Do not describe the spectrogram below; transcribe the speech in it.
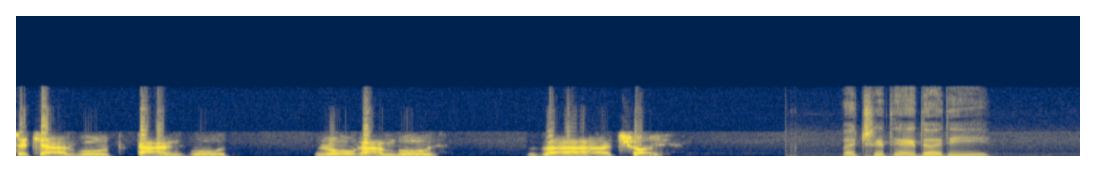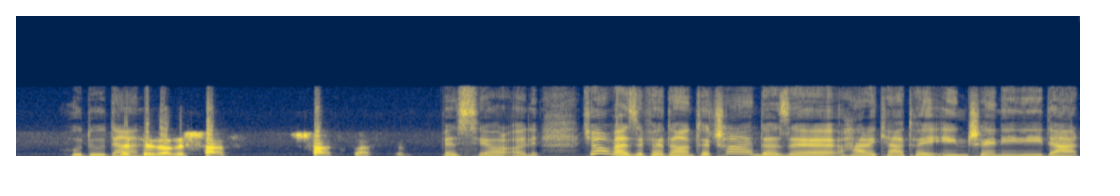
شکر بود قند بود روغن بود و چای و چه تعدادی؟ حدودا تعداد شست شست بسته بسیار عالی. جان وظیفه دان تا چه اندازه حرکت های این چنینی در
